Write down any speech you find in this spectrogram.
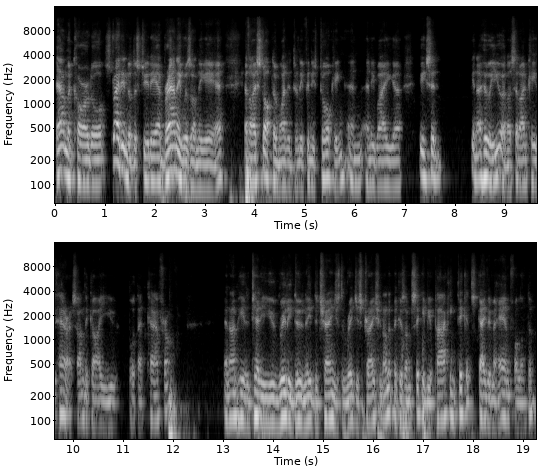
down the corridor, straight into the studio. Brownie was on the air, and I stopped and waited until he finished talking. And anyway, uh, he said, "You know, who are you?" And I said, "I'm Keith Harris. I'm the guy you bought that car from." And I'm here to tell you, you really do need to change the registration on it because I'm sick of your parking tickets. Gave him a handful of them.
